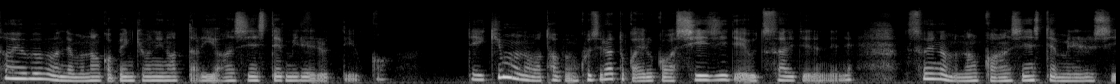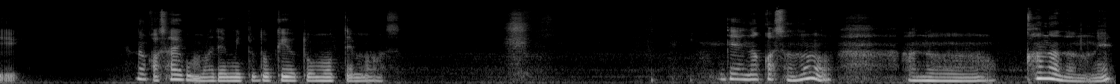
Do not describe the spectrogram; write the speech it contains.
そういう部分でもなんか勉強になったり、安心して見れるっていうか。で、生き物は多分、クジラとかイルカは CG で映されてるんでね、そういうのもなんか安心して見れるし、なんか最後まで見届けようと思ってます。で、なんかその、あのー、カナダのね、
